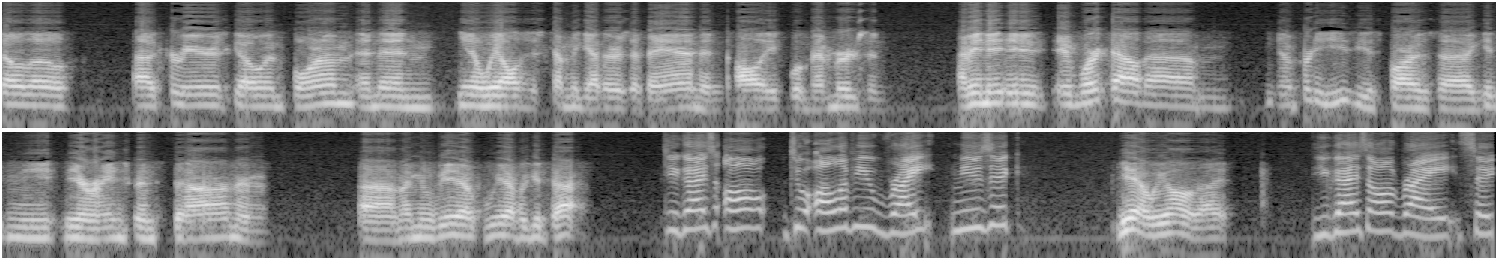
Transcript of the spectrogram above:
solo uh, careers going for them, and then you know, we all just come together as a band and all equal members, and I mean, it, it, it worked out. Um, you know, pretty easy as far as uh, getting the, the arrangements done, and um, I mean, we have we have a good time. Do you guys all do all of you write music? Yeah, we all write. You guys all write. So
